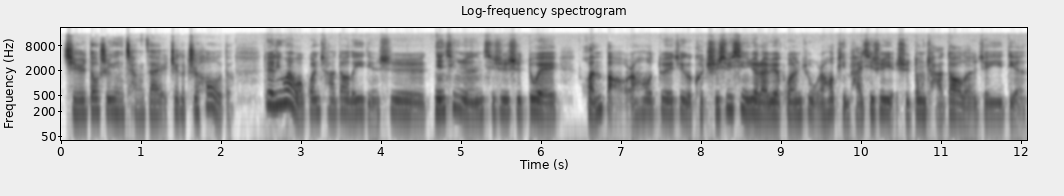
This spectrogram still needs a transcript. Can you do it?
其实都是蕴藏在这个之后的。对，另外我观察到的一点是，年轻人其实是对环保，然后对这个可持续性越来越关注，然后品牌其实也是洞察到了这一点。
